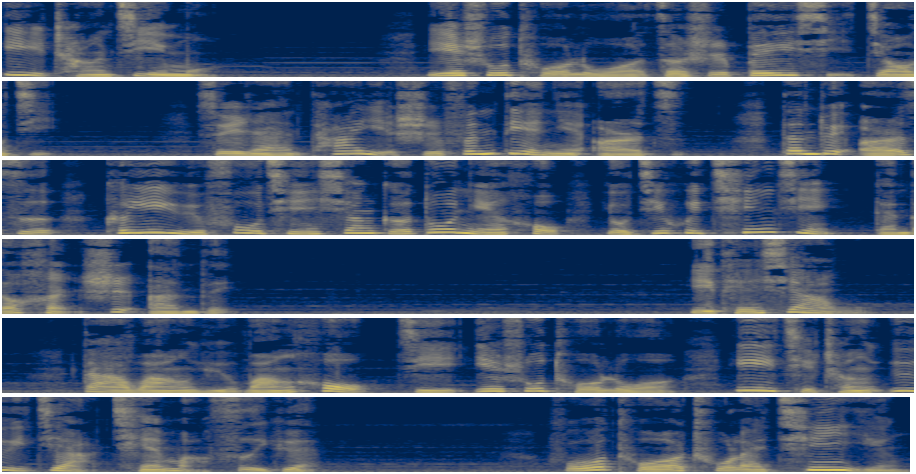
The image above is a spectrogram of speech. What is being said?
异常寂寞。耶稣陀罗则是悲喜交集，虽然他也十分惦念儿子，但对儿子可以与父亲相隔多年后有机会亲近，感到很是安慰。一天下午，大王与王后及耶稣陀罗一起乘御驾前往寺院。佛陀出来亲迎，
